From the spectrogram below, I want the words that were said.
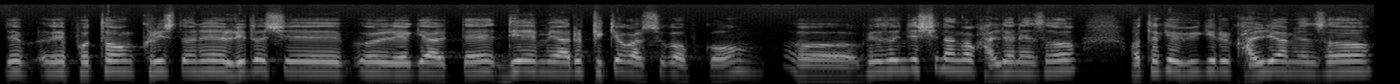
이제 보통 그리스도인의 리더십을 얘기할 때 니에미아를 비껴갈 수가 없고, 어, 그래서 이제 신앙과 관련해서 어떻게 위기를 관리하면서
